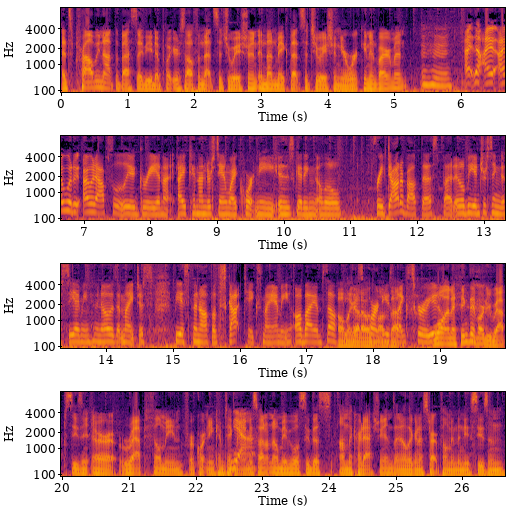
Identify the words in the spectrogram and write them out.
it's probably not the best idea to put yourself in that situation and then make that situation your working environment. Mm-hmm. I, I, I would I would absolutely agree, and I, I can understand why Kourtney is getting a little freaked out about this. But it'll be interesting to see. I mean, who knows? It might just be a spinoff of Scott takes Miami all by himself Oh my because god, Kourtney's like, screw you. Well, and I think they've already wrapped season or wrapped filming for Kourtney and Kim Take Yeah. Miami. So I don't know. Maybe we'll see this on the Kardashians. I know they're going to start filming the new season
